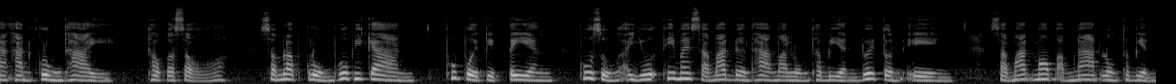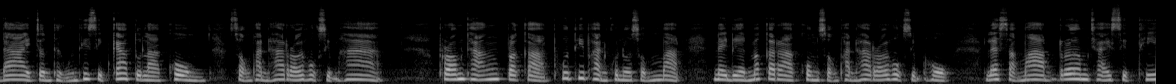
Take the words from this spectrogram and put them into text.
นาคารกรุงไทย ทกส สำหรับกลุ่มผู้พิการ ผู้ป่วยติดเตียง ผู้สูงอายุที่ไม่สามารถเดินทางมาลงทะเบียนด้วยตนเอง สามารถมอบอำนาจลงทะเบียนได้จนถึงวันที่ 19 ตุลาคม 2565พร้อมทั้งประกาศผู้ที่ผ่านคุณสมบัติในเดือนมกราคม 2566 และสามารถเริ่มใช้สิทธิ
